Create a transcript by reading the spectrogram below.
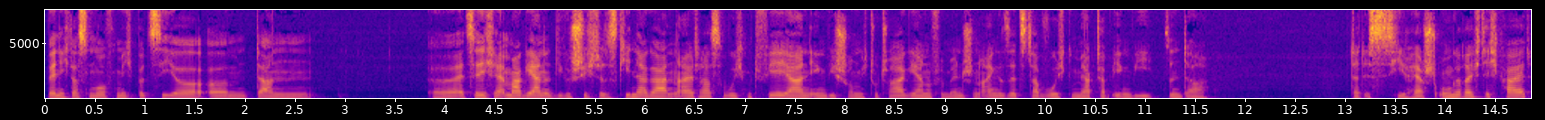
wenn ich das nur auf mich beziehe, ähm, dann äh, erzähle ich ja immer gerne die Geschichte des Kindergartenalters, wo ich mit vier Jahren irgendwie schon mich total gerne für Menschen eingesetzt habe, wo ich gemerkt habe, irgendwie sind da, das ist, hier herrscht Ungerechtigkeit.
